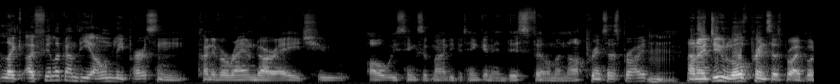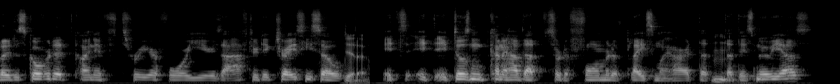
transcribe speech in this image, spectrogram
like I feel like I'm the only person kind of around our age who always thinks of Mandy Patinkin in this film and not Princess Bride. Mhm. And I do love Princess Bride, but I discovered it kind of three or four years after Dick Tracy, so Ditto. it's it, it doesn't kind of have that sort of formative place in my heart that, Mm. that this movie has.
